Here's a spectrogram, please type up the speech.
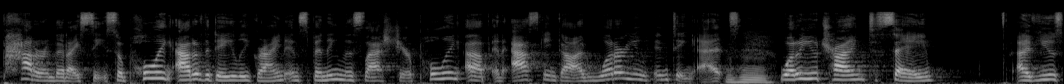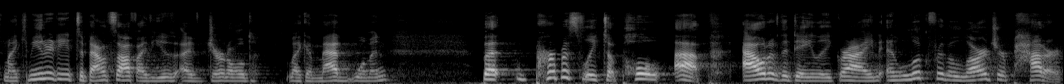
pattern that I see. So, pulling out of the daily grind and spending this last year pulling up and asking God, what are you hinting at? Mm-hmm. What are you trying to say? I've used my community to bounce off. I've used I've journaled like a mad woman, but purposefully to pull up out of the daily grind and look for the larger pattern.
